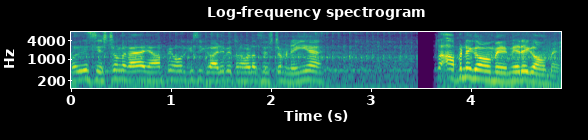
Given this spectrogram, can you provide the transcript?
मतलब सिस्टम लगाया यहाँ पे और किसी गाड़ी पे इतना बड़ा सिस्टम नहीं है। मतलब अपने गाँव में, मेरे गाँव में।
